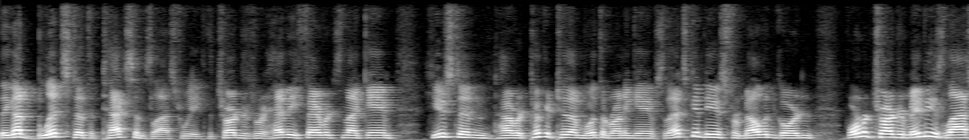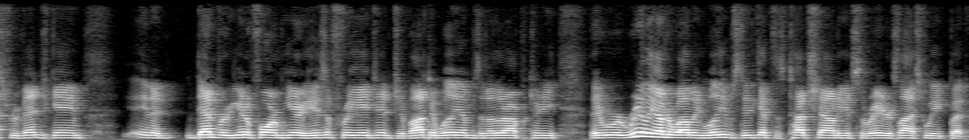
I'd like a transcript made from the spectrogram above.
They got blitzed at the Texans last week. The Chargers were heavy favorites in that game. Houston, however, took it to them with the running game. So that's good news for Melvin Gordon, former Charger, maybe his last revenge game in a Denver uniform here. He is a free agent. Javonte Williams, another opportunity. They were really underwhelming. Williams did get this touchdown against the Raiders last week, but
